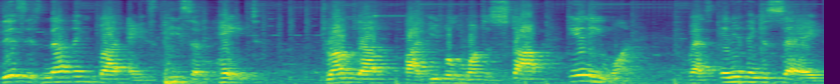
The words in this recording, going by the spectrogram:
this is nothing but a piece of hate drummed up by people who want to stop anyone who has anything to say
